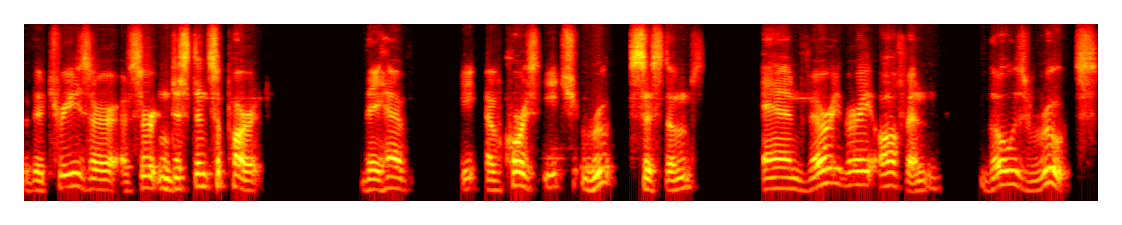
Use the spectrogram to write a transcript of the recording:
the trees are a certain distance apart. They have, of course, each root systems, and very, very often those roots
